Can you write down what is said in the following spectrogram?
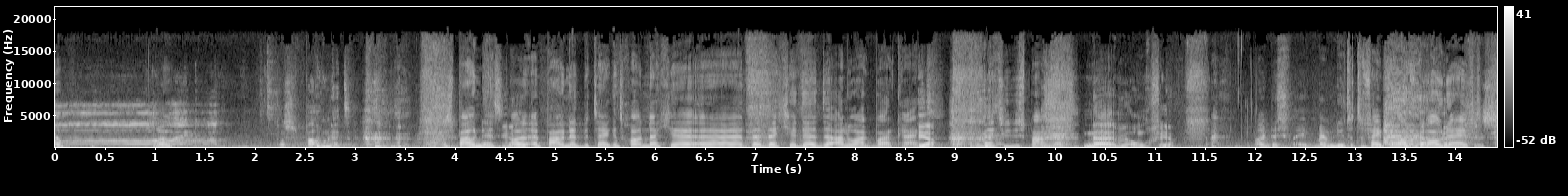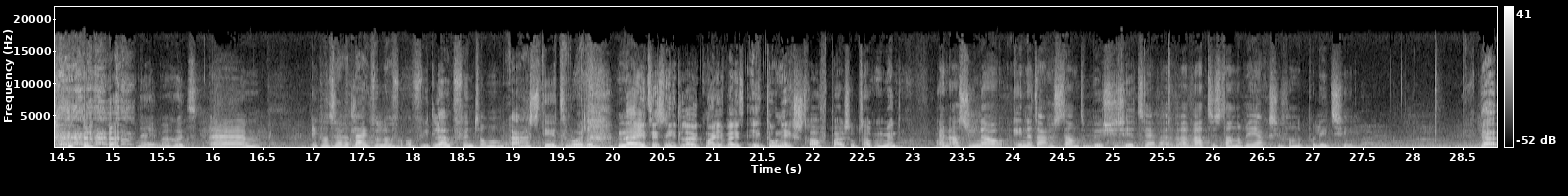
Oh. oh. Dat is pauwnet. Dat is pauwnet. Ja. Oh, pauwnet betekent gewoon dat je, uh, dat je de, de Aloe Akbar krijgt. Ja. Dan weet u dus pauwnet. Nee, ongeveer. Oh, dus ik ben benieuwd wat de VPRO-code heeft. nee, maar goed. Um, ik wil zeggen, het lijkt wel of, of u het leuk vindt om gearresteerd te worden. Nee, het is niet leuk, maar je weet, ik doe niks strafbaars op dat moment. En als u nou in het arrestantenbusje zit, hè, wat, wat is dan de reactie van de politie? Ja,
